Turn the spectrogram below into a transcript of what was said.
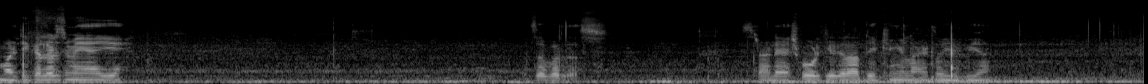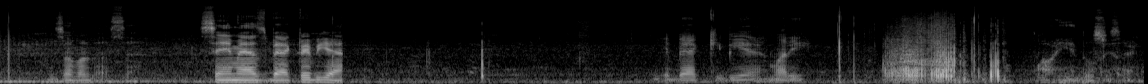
मल्टी कलर्स में है ये। ज़बरदस्त। इस तरह डैशबोर्ड की अगर आप देखेंगे लाइट तो ये भी है। ज़बरदस्त है। सेम एज बैक पे भी है। ये बैक की भी है हमारी। और ये दूसरी साइड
